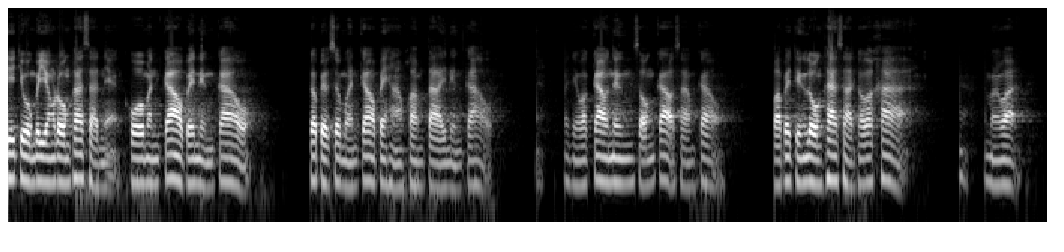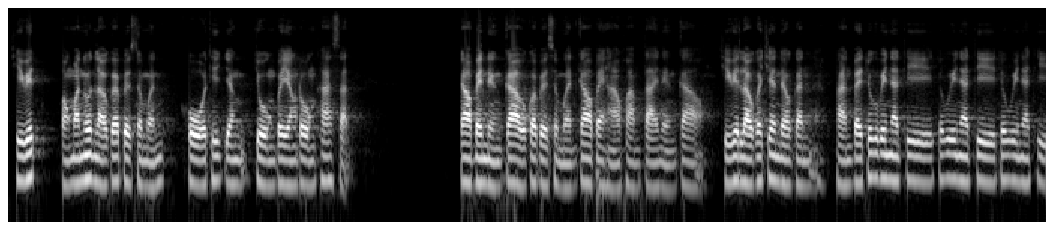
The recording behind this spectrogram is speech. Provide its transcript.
ที่จูงไปยังโรงฆ่าสัตว์เนี่ย โคมันก้าวไปหนึ่งก้าวก็เปรียบเสมือนก้าวไปหาความตายหนึ่งก้าวหมายถึงว่าก้าวหนึ่งสองก้าวสามก้าวพอไปถึงโรงฆ่าสัตว์เขาก็ฆ่าหมายว่าชีวิตของมนุษย์เราก็เป็นเสมือนโคที่ยังจูงไปยังโรงฆ่าสัตว์ ก้าวไปหนึ่งก้าวก็เป็นเสมือนก้าวไปหาความตายหนึ่งก้าวชีวิตเราก็เช่นเดียวกัน ผ่านไปทุกวินาที ทุกวินาที ทุกวินาที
